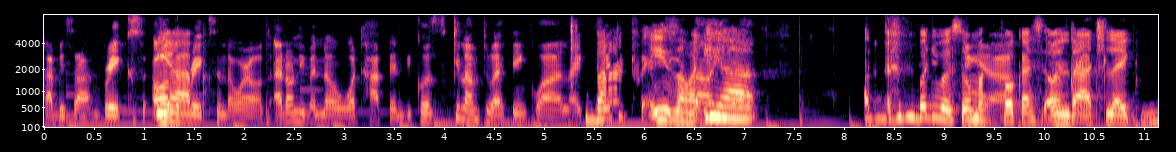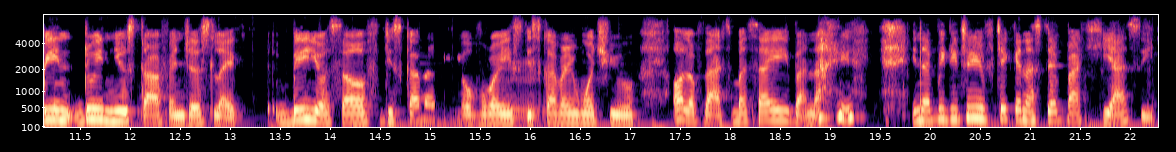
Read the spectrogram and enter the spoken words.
kabisa breaks all Yeah. the breaks in the world i don't even know what happened because kila mtu i think were like But 2020 is our now, year. Everybody was so much focused on that, like being doing new stuff and just like being yourself, discovering your voice, Mm. discovering what you, all of that. But sai bana, inabidi tu you've taken a step back kiasi.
